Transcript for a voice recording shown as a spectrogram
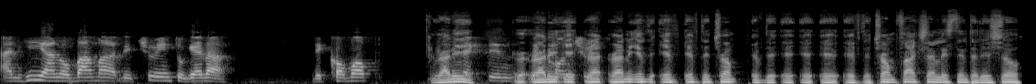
And he and Obama, they train together. They come up Ronnie, respecting the Ronnie, eh, country. If the, if if the Trump if the if, if- the Trump faction listening to this show,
